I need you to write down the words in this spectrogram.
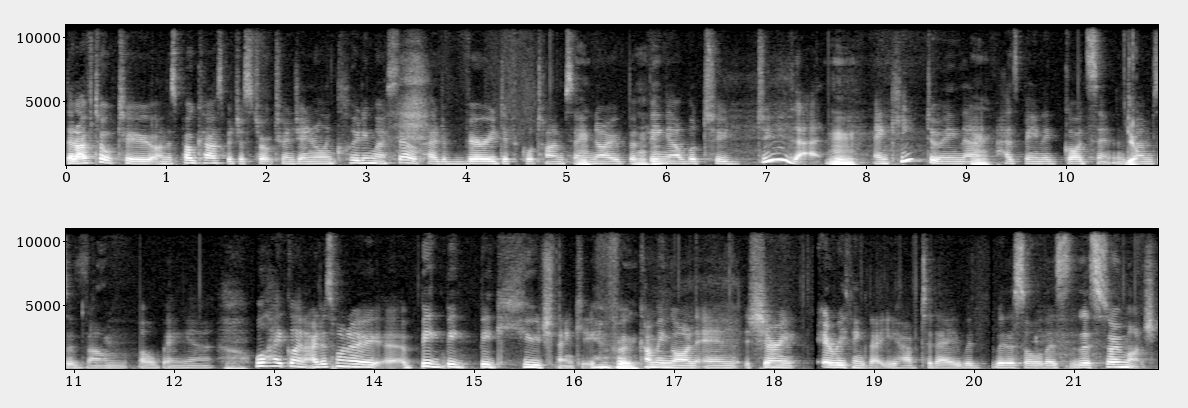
that I've talked to on this podcast, but just talked to in general, including myself, had a very difficult time saying mm. no. But mm-hmm. being able to do that mm. and keep doing that mm. has been a godsend in Yeah. terms of um, well-being. Yeah. Well, hey Glenn, I just want to uh, a big, big, big, huge thank you for coming on and sharing everything that you have today with with us all. There's there's so much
